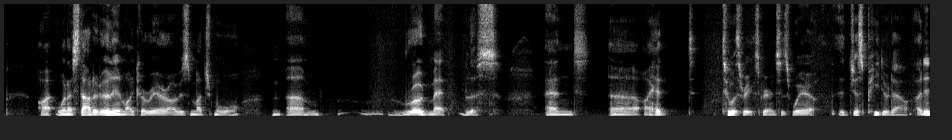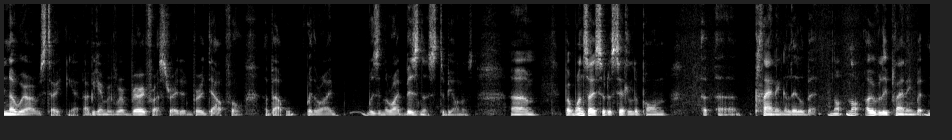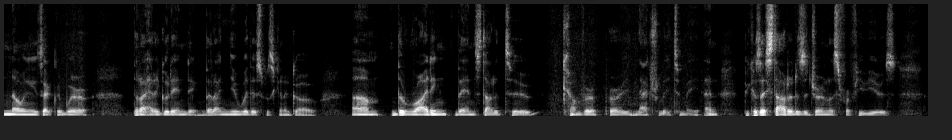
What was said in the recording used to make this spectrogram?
I, when I started early in my career, I was much more um, roadmapless, and uh, I had two or three experiences where it just petered out. I didn't know where I was taking it. I became very frustrated and very doubtful about whether I was in the right business, to be honest. Um, but once I sort of settled upon uh, uh, planning a little bit, not not overly planning, but knowing exactly where that I had a good ending, that I knew where this was going to go. Um, the writing then started to come very very naturally to me, and because I started as a journalist for a few years.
